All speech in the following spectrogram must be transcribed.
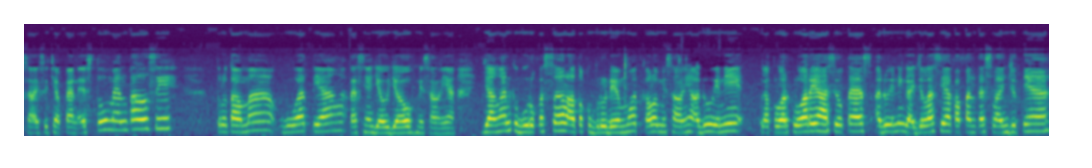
seleksi CPNS tuh mental sih terutama buat yang tesnya jauh-jauh misalnya. Jangan keburu kesel atau keburu demot kalau misalnya aduh ini nggak keluar-keluar ya hasil tes, aduh ini nggak jelas ya kapan tes selanjutnya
